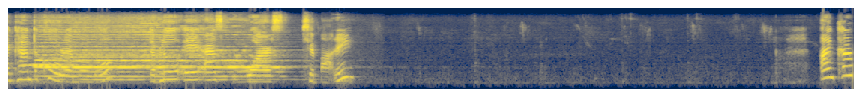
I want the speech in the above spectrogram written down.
အခန်းတစ်ခုရဲ့မို့လို့ was was ဖြစ်ပါတယ်။ I can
